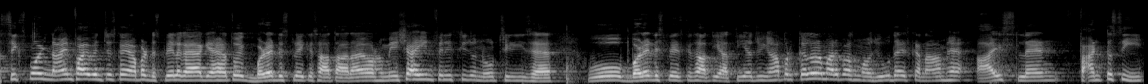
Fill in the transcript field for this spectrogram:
Six point nine five inches का यहाँ पर डिस्प्ले लगाया गया है तो एक बड़े डिस्प्ले के साथ आ रहा है और हमेशा ही इन्फिनिक्स की जो नोट सीरीज़ है, वो बड़े डिस्प्ले के साथ ही आती है। जो यहाँ पर कलर हमारे पास मौजूद है, इसका नाम है आइसलैंड फैंटसी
